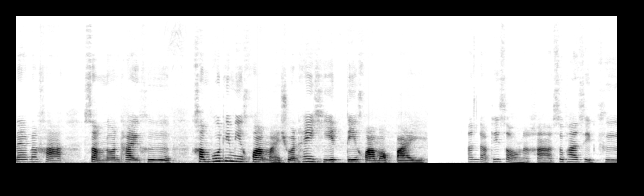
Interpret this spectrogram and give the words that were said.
แรกนะคะ สำนวนไทยคือคำพูดที่มีความหมายชวนให้คิดตีความออกไป อันดับที่สองนะคะ สุภาษิตคือ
